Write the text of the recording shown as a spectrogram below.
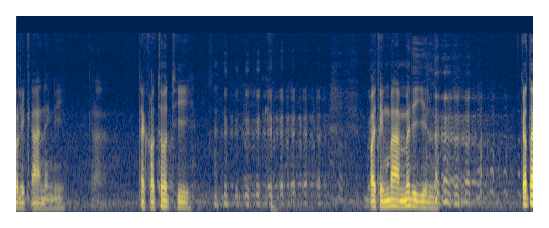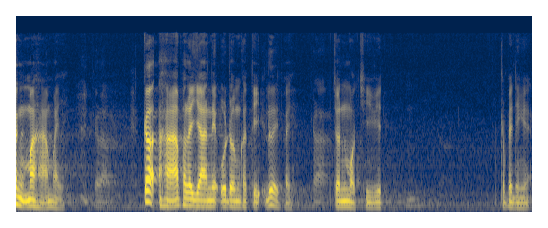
บริการอย่างนี้ครับแต่ขอโทษที ไปถึงบ้านไม่ได้ยินหรอกก็ต้องมาหาใหม่ครับก็หาภรรยาในอุดมคติเรื่อยไปครับจนหมดชีวิต ก็เป็นอย่างเงี้ย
